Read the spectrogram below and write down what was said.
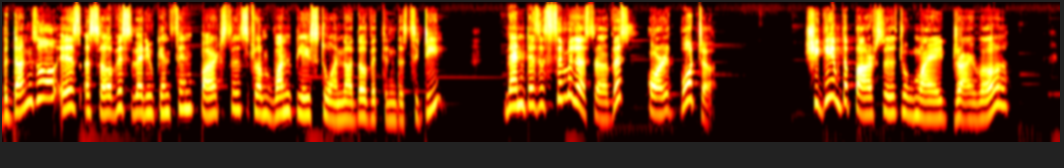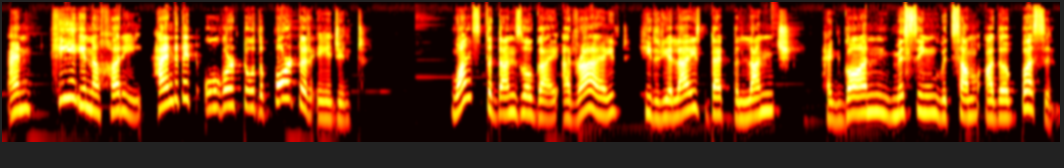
The Dunzo is a service where you can send parcels from one place to another within the city. Then there's a similar service called Porter. She gave the parcel to my driver and he, in a hurry, handed it over to the porter agent. Once the Dunzo guy arrived, he realized that the lunch had gone missing with some other person.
